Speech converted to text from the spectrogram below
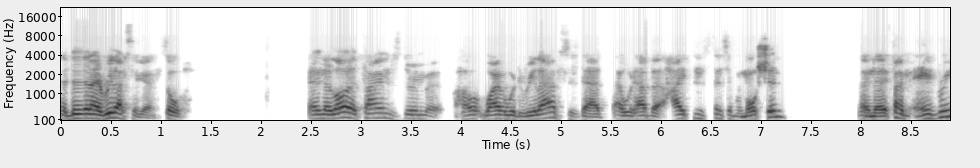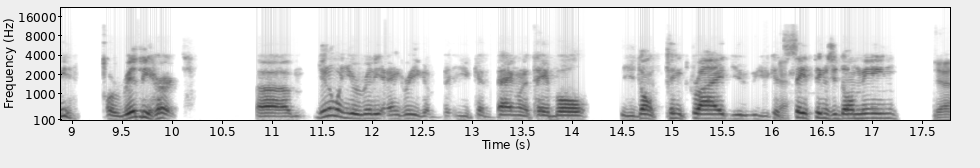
and then I relapsed again. So, and a lot of times during uh, how why I would relapse is that I would have a heightened sense of emotion, and if I'm angry or really hurt, um, you know, when you're really angry, you can, you can bang on the table. You don't think right. You you can yeah. say things you don't mean. Yeah.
